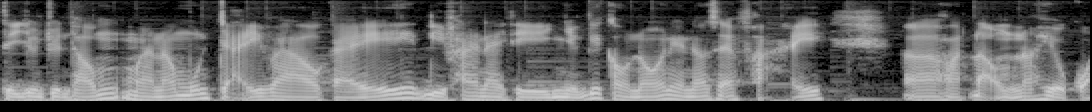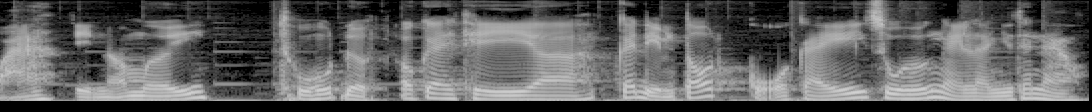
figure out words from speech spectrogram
thị trường truyền thống mà nó muốn chạy vào cái DeFi này thì những cái cầu nối này nó sẽ phải uh, hoạt động nó hiệu quả thì nó mới thu hút được. Ok thì uh, cái điểm tốt của cái xu hướng này là như thế nào?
